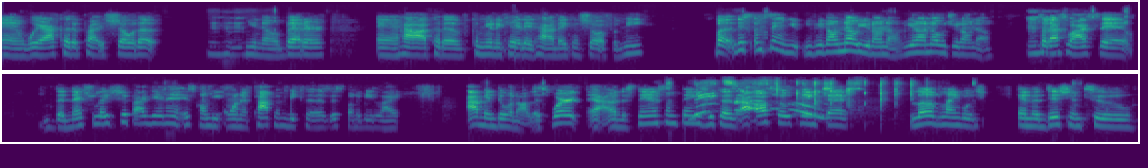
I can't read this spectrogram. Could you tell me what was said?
and where I could have probably showed up, Mm-hmm. you know, better and how I could have communicated how they can show up for me. But this I'm saying you if you don't know, you don't know. You don't know what you don't know. Mm-hmm. So that's why I said the next relationship I get in, it's gonna be on and popping because it's gonna be like I've been doing all this work. I understand some things Me because I also think that love language, in addition to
